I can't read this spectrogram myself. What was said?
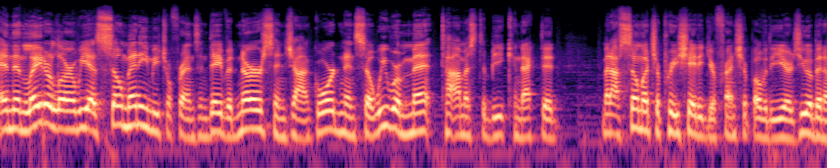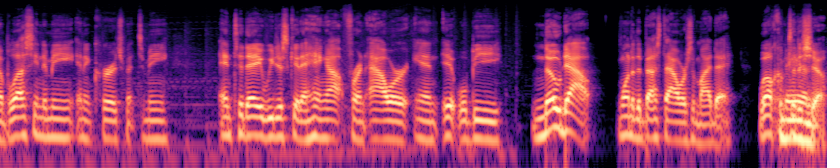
And then later learned we had so many mutual friends and David Nurse and Jon Gordon. And so we were meant, Thomas, to be connected. Man, I've so much appreciated your friendship over the years. You have been a blessing to me and encouragement to me. And today we just get to hang out for an hour and it will be no doubt one of the best hours of my day. Welcome man, to the show.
